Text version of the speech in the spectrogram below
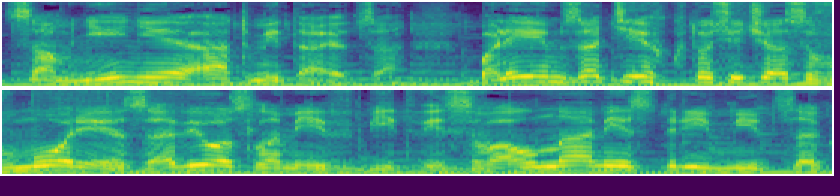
Сомнения отметаются. Болеем за тех, кто сейчас в море, за веслами в битве с волнами стремится к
